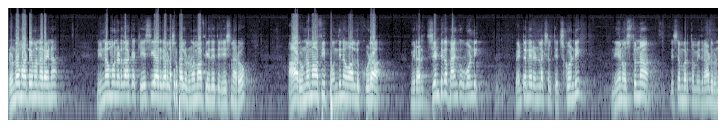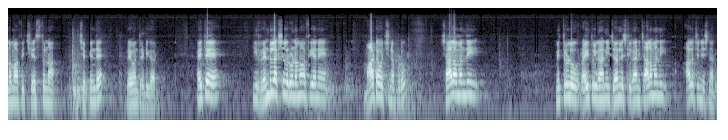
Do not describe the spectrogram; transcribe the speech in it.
రెండో మాట ఏమన్నారు ఆయన? నిన్న మొన్నటిదాకా కేసీఆర్ గారు లక్ష రూపాయలు రుణమాఫీ ఏదైతే చేసినారో ఆ రుణమాఫీ పొందిన వాళ్ళు కూడా మీరు అర్జెంటుగా బ్యాంకుకు పోండి. వెంటనే రెండు లక్షలు తెచ్చుకోండి. నేను వస్తున్నా డిసెంబర్ తొమ్మిది నాడు రుణమాఫీ చేస్తున్నా అని చెప్పిందే రేవంత్ రెడ్డి గారు. అయితే ఈ రెండు లక్షల రుణమాఫీ అనే మాట వచ్చినప్పుడు చాలామంది మిత్రులు రైతులు కానీ జర్నలిస్టులు కానీ చాలామంది ఆలోచన చేసినారు.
